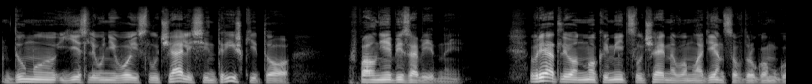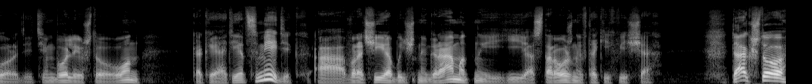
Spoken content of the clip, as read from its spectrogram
Думаю, если у него и случались интрижки, то вполне безобидные. Вряд ли он мог иметь случайного младенца в другом городе, тем более, что он как и отец медик, а врачи обычно грамотные и осторожны в таких вещах. Так что,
